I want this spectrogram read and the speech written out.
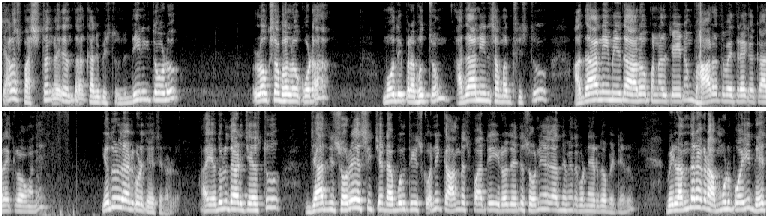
చాలా స్పష్టంగా ఇదంతా కనిపిస్తుంది. దీనికి తోడు లోక్సభలో కూడా మోదీ ప్రభుత్వం అదానీని సమర్థిస్తూ అదానీ మీద ఆరోపణలు చేయడం భారత్ వ్యతిరేక కార్యక్రమం అని ఎదురుదాడి కూడా చేశారు వాళ్ళు. ఆ ఎదురుదాడి చేస్తూ జార్జి సొరేస్ ఇచ్చే డబ్బులు తీసుకొని కాంగ్రెస్ పార్టీ ఈరోజు అయితే సోనియా గాంధీ మీద కూడా నేరుగా పెట్టారు. వీళ్ళందరూ అక్కడ అమ్ముడు పోయి దేశ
